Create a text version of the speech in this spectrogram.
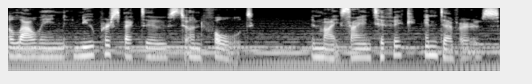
allowing new perspectives to unfold in my scientific endeavors.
